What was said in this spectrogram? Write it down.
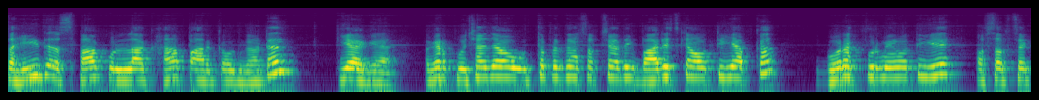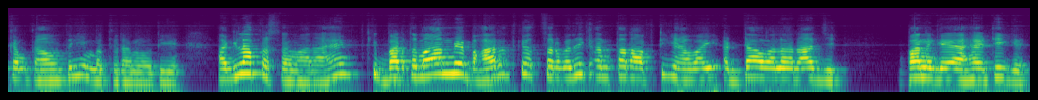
शहीद अशफाक उल्ला खां पार्क का उद्घाटन किया गया। अगर पूछा जाओ उत्तर प्रदेश में सबसे अधिक बारिश क्या होती है आपका? गोरखपुर में होती है और सबसे कम कहाँ होती है? मथुरा में होती है। अगला प्रश्न हमारा है कि वर्तमान में भारत का सर्वाधिक अंतर्राष्ट्रीय हवाई अड्डा वाला राज्य बन गया है, ठीक है?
